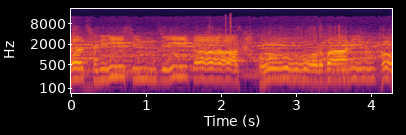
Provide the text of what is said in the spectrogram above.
لطنی سندیکاس قربانیم کو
